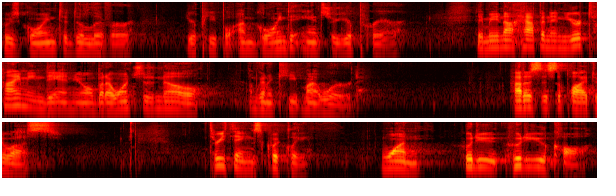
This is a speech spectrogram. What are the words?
who's going to deliver your people. I'm going to answer your prayer. It may not happen in your timing, Daniel, but I want you to know I'm going to keep my word. How does this apply to us? Three things quickly. One, who do you, who do you call?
